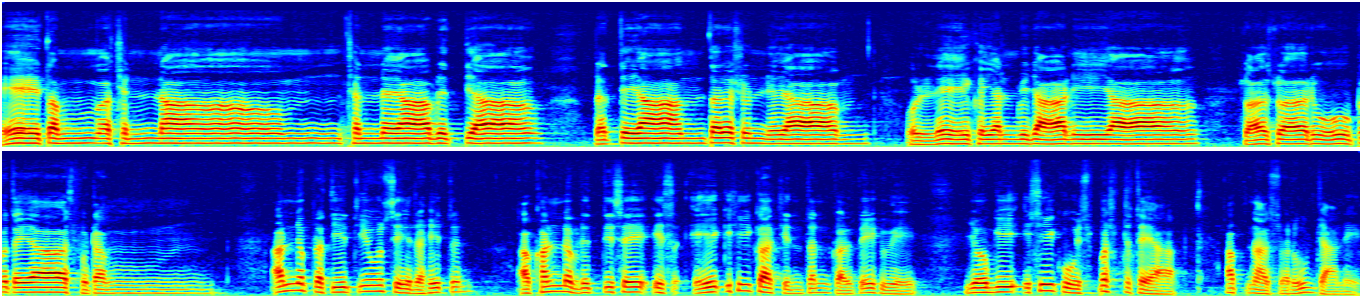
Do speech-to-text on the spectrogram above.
एतम अछिन्ना छन्नया वृत्तिया प्रत्ययांतर शून्यया उल्लेखयन विजानीया। स्वस्वरूपतया स्फुटम। अन्य प्रतीतियों से रहित अखंड वृत्ति से इस एक ही का चिंतन करते हुए योगी इसी को स्पष्टतया अपना स्वरूप जाने।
